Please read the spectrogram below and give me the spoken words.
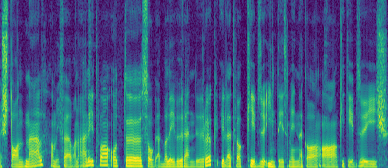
standnál, ami fel van állítva, ott szolgálatban lévő rendőrök, illetve a képző intézménynek a, a kiképzői is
